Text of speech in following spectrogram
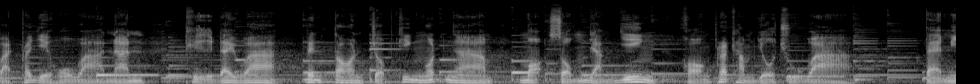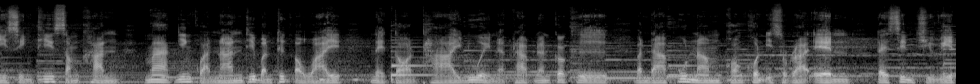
บัติพระเยโฮวานั้น ถือได้ว่าเป็นตอนจบที่งดงามเหมาะสมอย่างยิ่งของพระธรรมโยชูวา แต่มีสิ่งที่สำคัญมากยิ่งกว่านั้นที่บันทึกเอาไว้ในตอนท้ายด้วยนะครับ นั่นก็คือบรรดาผู้นำของคนอิสราเอลได้สิ้นชีวิต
